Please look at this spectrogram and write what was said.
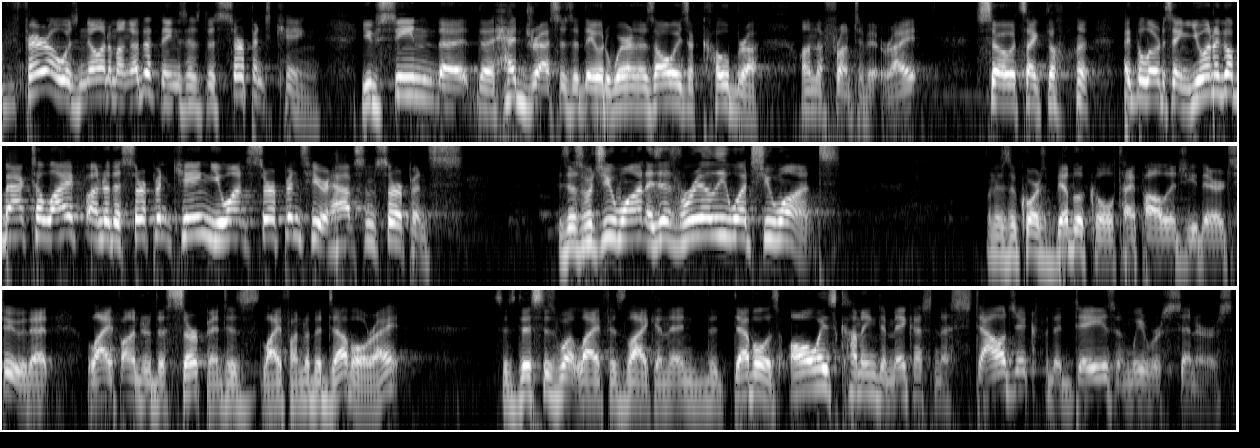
Pharaoh was known, among other things, as the serpent king. You've seen the, the headdresses that they would wear, and there's always a cobra on the front of it, right? So it's like the, like the Lord is saying, You want to go back to life under the serpent king? You want serpents? Here, have some serpents. Is this what you want? Is this really what you want? And there's, of course, biblical typology there too, that life under the serpent is life under the devil, right? It says this is what life is like. And then the devil is always coming to make us nostalgic for the days when we were sinners.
